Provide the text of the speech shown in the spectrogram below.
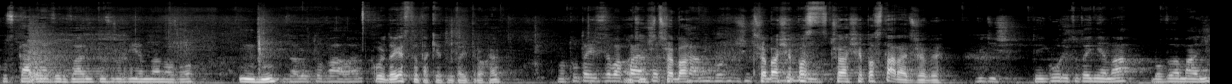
Huskarę wyrwali, to zrobiłem na nowo. Zalutowałem. Kurde, jest to takie tutaj trochę. No tutaj załapałem to trzeba, trzeba, bo widzisz, już trzeba, tej się pos, trzeba się postarać, żeby... Widzisz, tej góry tutaj nie ma, bo wyłamali.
